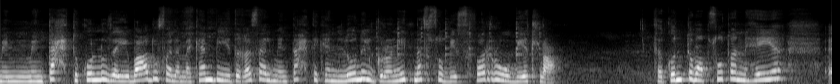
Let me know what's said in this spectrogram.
من من تحت كله زي بعضه فلما كان بيتغسل من تحت كان لون الجرانيت نفسه بيصفر وبيطلع. فكنت مبسوطة إن هي آه،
